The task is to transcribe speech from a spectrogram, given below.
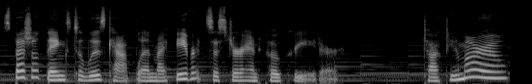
Special thanks to Liz Kaplan, my favorite sister and co creator. Talk to you tomorrow.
